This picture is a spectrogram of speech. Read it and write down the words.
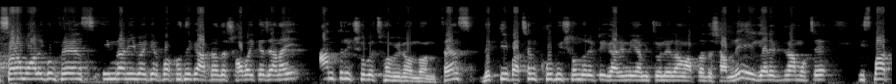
আসসালামু আলাইকুম ফ্রেন্ডস ইমরান ইবাইকের পক্ষ থেকে আপনাদের সবাইকে জানাই আন্তরিক শুভেচ্ছা অভিনন্দন। ফ্রেন্ডস দেখতেই পাচ্ছেন খুবই সুন্দর একটি গাড়ি নিয়ে আমি চলে এলাম আপনাদের সামনে। এই গাড়িটির নাম হচ্ছে smart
